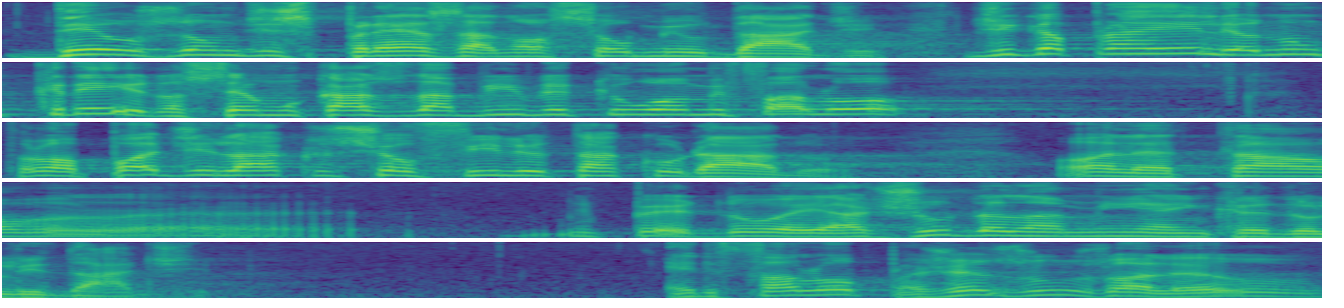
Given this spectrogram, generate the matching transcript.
Deus não despreza a nossa humildade. Diga para ele, eu não creio. Nós temos um caso da Bíblia que o homem falou. Falou, pode ir lá que o seu filho está curado. Olha, tal, é, me perdoe, ajuda na minha incredulidade. Ele falou para Jesus, olha, eu,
